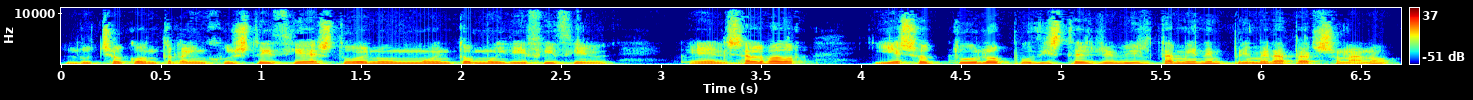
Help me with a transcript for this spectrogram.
luchó contra la injusticia, estuvo en un momento muy difícil en El Salvador y eso tú lo pudiste vivir también en primera persona, ¿no?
